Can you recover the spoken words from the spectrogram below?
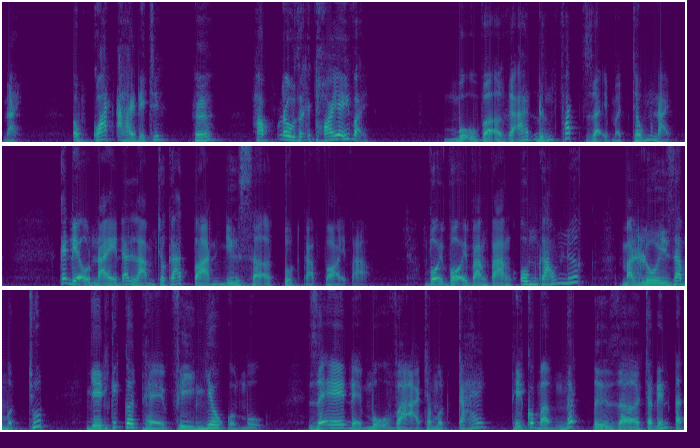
Này, ông quát ai đấy chứ? Hả? Học đâu ra cái thói ấy vậy? Mụ vợ gã đứng phắt dậy mà chống nạnh. Cái điệu này đã làm cho gã toàn như sợ tụt cả vòi vào. Vội vội vàng vàng ôm gáo nước mà lùi ra một chút, nhìn cái cơ thể phì nhiêu của mụ, dễ để mụ vả cho một cái thì có mà ngất từ giờ cho đến tận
